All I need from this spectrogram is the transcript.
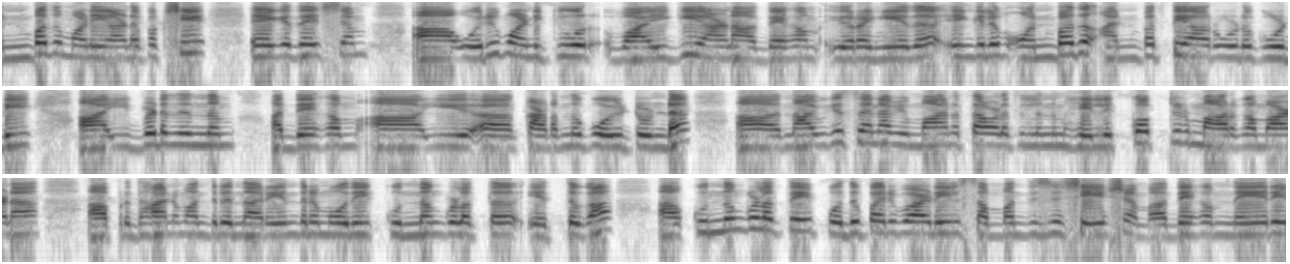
ഒൻപത് മണിയാണ്. പക്ഷേ ഏകദേശം ഒരു മണിക്കൂർ വൈകിയാണ് അദ്ദേഹം ഇറങ്ങിയത്. എങ്കിലും ഒൻപത് അൻപത്തി ആറോട് കൂടി ഇവിടെ നിന്നും അദ്ദേഹം ഈ കടന്നു പോയിട്ടുണ്ട്. നാവികസേന വിമാനത്താവളത്തിൽ നിന്നും ഹെലികോപ്റ്റർ മാർഗമാണ് പ്രധാനമന്ത്രി നരേന്ദ്രമോദി കുന്നംകുളത്ത് എത്തുക. കുന്നംകുളത്തെ പൊതുപരിപാടിയിൽ സംബന്ധിച്ച ശേഷം അദ്ദേഹം നേരെ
